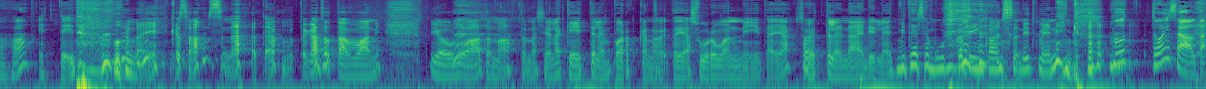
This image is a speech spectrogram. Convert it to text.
Aha. ettei tänä vuonna ehkä saa nähdä, mutta katsotaan vaan, niin jouluaaton aattona siellä keittelen porkkanoita ja survon niitä ja soittelen äidille, että miten se muskatin kanssa nyt menikään. Mutta toisaalta,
